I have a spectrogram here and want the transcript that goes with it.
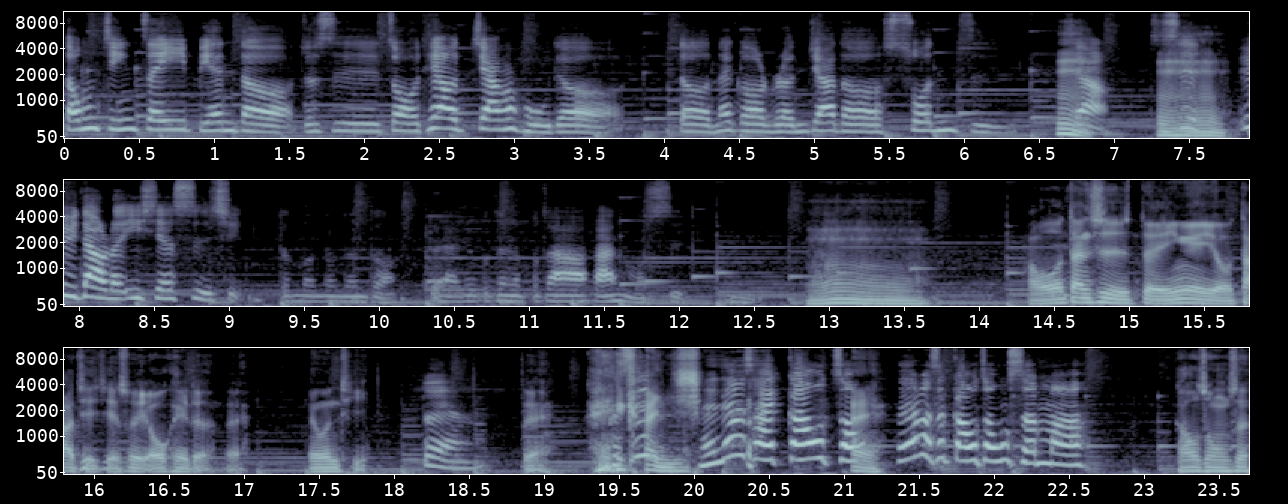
东京这一边的，就是走跳江湖的的那个人家的孙子，这样，只是遇到了一些事情，等等等等等，对啊，就真的不知道发生什么事，嗯，嗯，好哦，但是对，因为有大姐姐，所以 OK 的，对，没问题，对啊，对，可以 看一下。人家才高中，哎人家不是高中生吗？高中生，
